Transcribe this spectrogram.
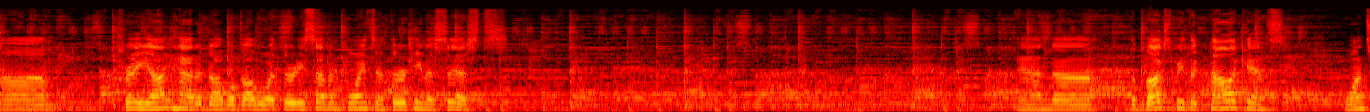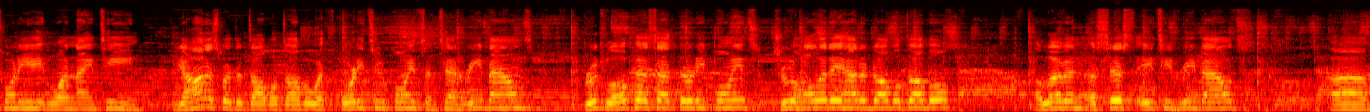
Um, Trae Young had a double-double with 37 points and 13 assists. And uh, the Bucks beat the Pelicans 128-119. Giannis with a double-double with 42 points and 10 rebounds. Brook Lopez had 30 points. Jrue Holiday had a double-double. 11 assists, 18 rebounds. Um,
